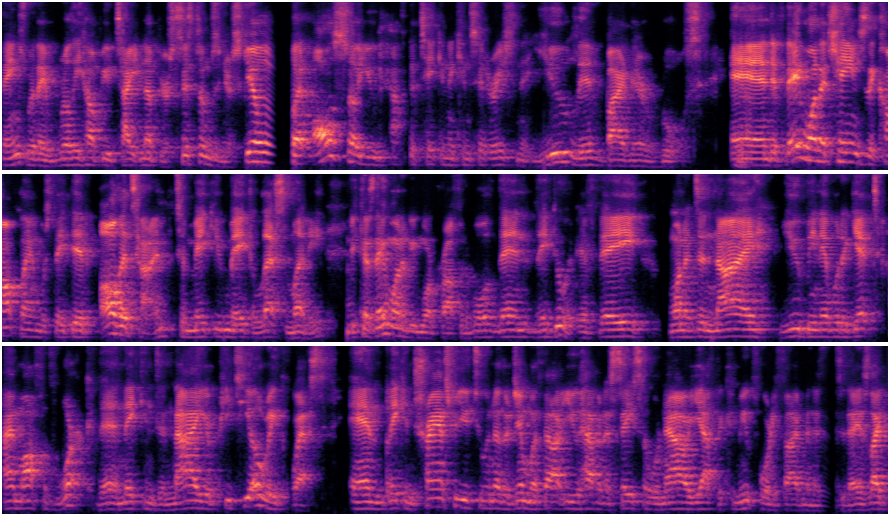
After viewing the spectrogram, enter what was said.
things where they really help you tighten up your systems and your skills. But also you have to take into consideration that you live by their rules. And if they want to change the comp plan, which they did all the time to make you make less money because they want to be more profitable, then they do it. If they want to deny you being able to get time off of work, then they can deny your PTO request and they can transfer you to another gym without you having to say so or now you have to commute 45 minutes a day. It's like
